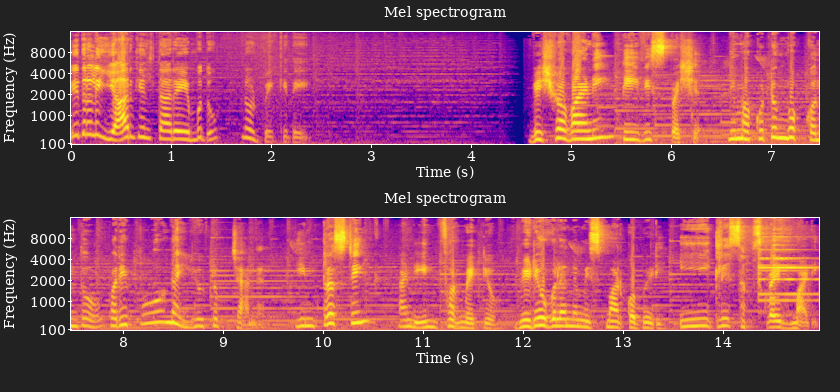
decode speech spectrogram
ಇದರಲ್ಲಿ ಯಾರು ಗೆಲ್ತಾರೆ ಎಂಬುದು ನೋಡಬೇಕಿದೆ. Vishwavani TV special. ನಿಮ್ಮ ಕುಟುಂಬಕ್ಕೊಂದು ಪರಿಪೂರ್ಣ YouTube channel. Interesting and informative ವಿಡಿಯೋಗಳನ್ನು ಮಿಸ್ ಮಾಡ್ಕೋಬೇಡಿ. ಈಗಲೇ ಸಬ್ಸ್ಕ್ರೈಬ್ ಮಾಡಿ.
